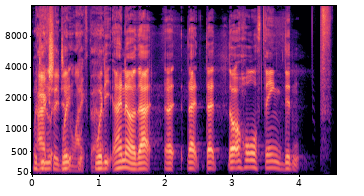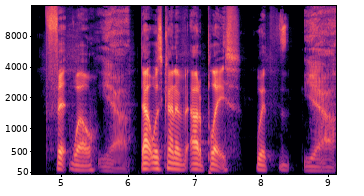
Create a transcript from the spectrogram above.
Would I actually didn't would- like that. Would he, I know that uh, that that the whole thing didn't f- fit well. yeah That was kind of out of place with yeah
